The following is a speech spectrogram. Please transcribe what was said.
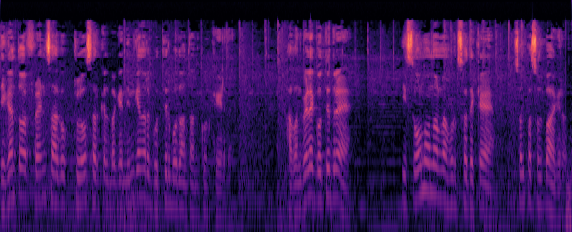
ದಿಗಂತ ಅವ್ರ ಫ್ರೆಂಡ್ಸ್ ಹಾಗೂ ಕ್ಲೋಸ್ ಸರ್ಕಲ್ ಬಗ್ಗೆ ನಿಮ್ಗೇನಾದ್ರು ಗೊತ್ತಿರ್ಬೋದು ಅಂತ ಅಂದ್ಕೊಂಡು ಕೇಳಿದೆ. ಹಾಗೊಂದು ವೇಳೆ ಗೊತ್ತಿದ್ರೆ ಈ ಸೋನು ಅನ್ನೋರ್ನ ಹುಡುಕ್ಸೋದಕ್ಕೆ ಸ್ವಲ್ಪ ಸುಲಭ ಆಗಿರೋದು.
